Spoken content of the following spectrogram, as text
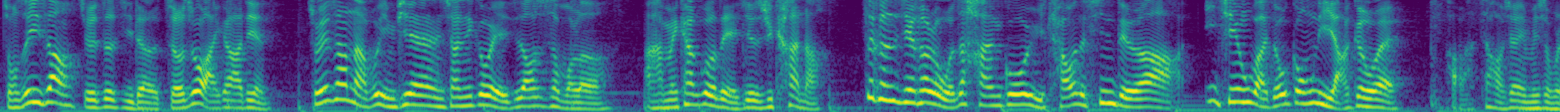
总之以上就是这集的褶皱来尬店。昨天上哪部影片，相信各位也知道是什么了啊，没看过的也接着去看啊。这可是结合了我在韩国与台湾的心得啊，一千五百多公里啊，各位。好了，这好像也没什么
